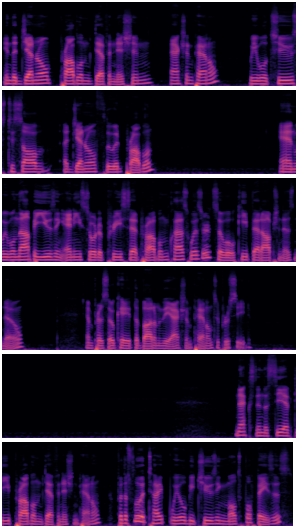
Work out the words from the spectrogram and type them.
In the General Problem Definition action panel, we will choose to solve a general fluid problem and we will not be using any sort of preset problem class wizard, so we'll keep that option as no, and press OK at the bottom of the action panel to proceed. Next, in the CFD problem definition panel, for the fluid type, we will be choosing multiple phases.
